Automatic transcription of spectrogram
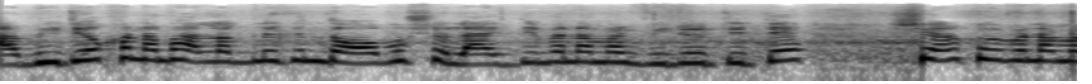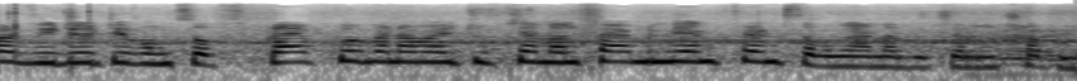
আর ভিডিওখানে ভালো লাগলে কিন্তু অবশ্যই লাইক দিবেন আমার ভিডিওটিতে শেয়ার করবেন আমার ভিডিওটি এবং সাবস্ক্রাইব করবেন আমার YouTube channel family and friends এবং আনাদের চ্যানেল শপিং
